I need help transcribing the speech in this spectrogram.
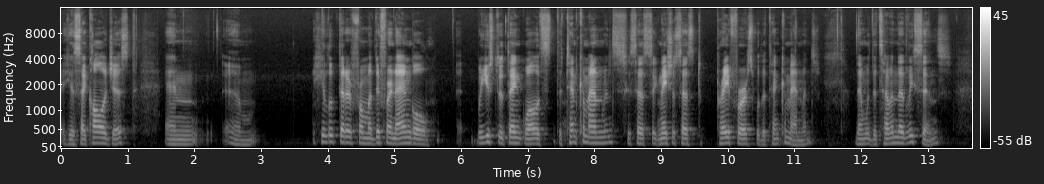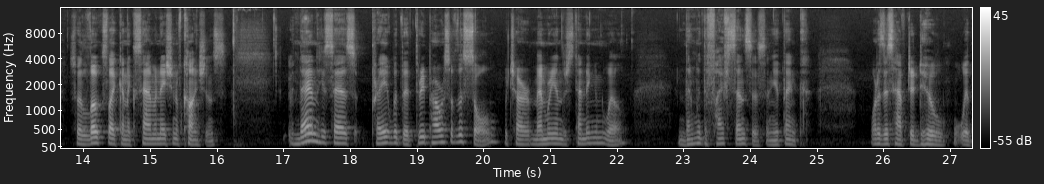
He's a psychologist, and um, he looked at it from a different angle. We used to think, well, it's the Ten Commandments. He says, Ignatius says to pray first with the Ten Commandments, then with the seven deadly sins. So it looks like an examination of conscience. And then he says, pray with the three powers of the soul, which are memory, understanding, and will. And then with the five senses. And you think, what does this have to do with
